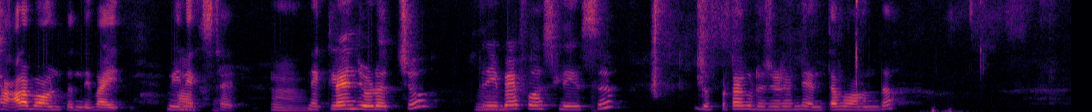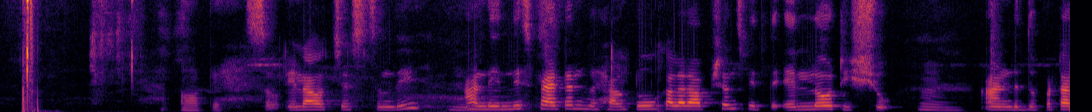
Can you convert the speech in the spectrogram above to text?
చాలా బాగుంటుంది వై V neck style neck line చూడొచ్చు. Three by four sleeves. Dupatta కూడా చూడండి ఎంత బాగుందో. ఓకే. సో ఇలా వచ్చేస్తుంది. And in this pattern we have two colour options with yellow tissue and dupatta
